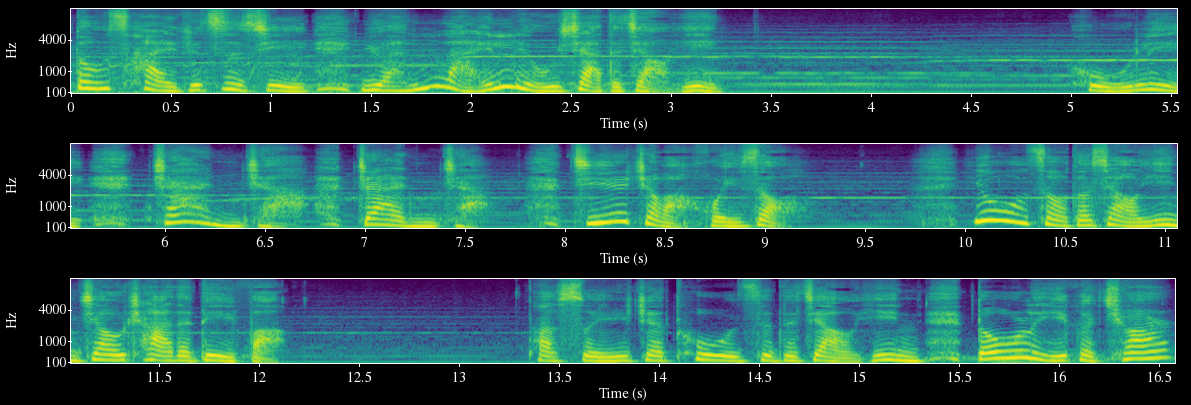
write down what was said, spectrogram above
都踩着自己原来留下的脚印。狐狸站着站着，接着往回走，又走到脚印交叉的地方。他随着兔子的脚印兜了一个圈儿。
